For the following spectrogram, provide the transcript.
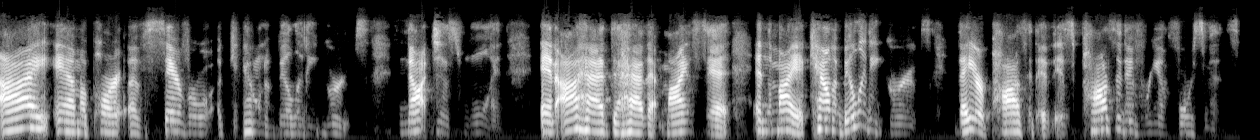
I am a part of several accountability groups, not just one. And I had to have that mindset. And my accountability groups, they are positive. It's positive reinforcements.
